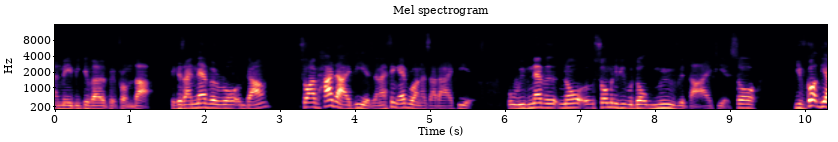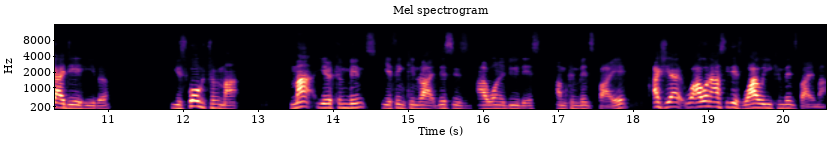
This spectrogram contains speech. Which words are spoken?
and maybe develop it from that. Because I never wrote them down, so I've had ideas, and I think everyone has had ideas, but we've never know. So many people don't move with that idea. So you've got the idea, Hiva. You've spoken to Matt. Matt, you're convinced. You're thinking, right, this is. I want to do this. I'm convinced by it. Actually, I, well, I want to ask you this: Why were you convinced by it, Matt?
